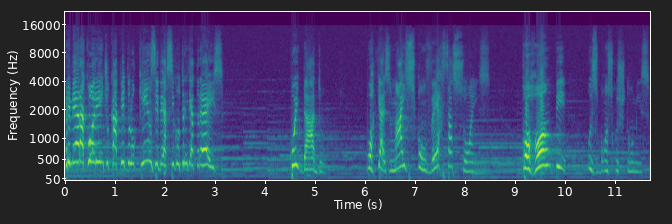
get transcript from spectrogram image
1 Coríntios capítulo 15, versículo 33. Cuidado, porque as mais conversações corrompe os bons costumes.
